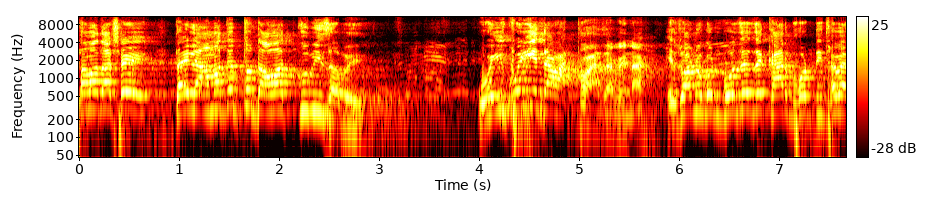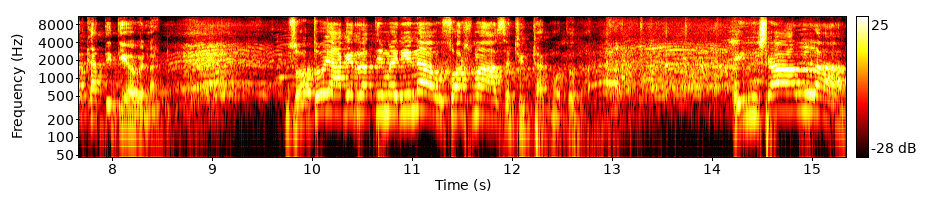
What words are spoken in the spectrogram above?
সামাদ আসে তাইলে আমাদের তো দাওয়াত কমে যাবে। ওই করিয়ে দাওয়াত পাওয়া যাবে না। এ জনগণ বোঝে যে কার ভোট দিতে হবে আর কার দিতে হবে না। যতই আগের রাতে মারি না ও চশমা আছে ঠিকঠাক মতো। ইনশাআল্লাহ।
